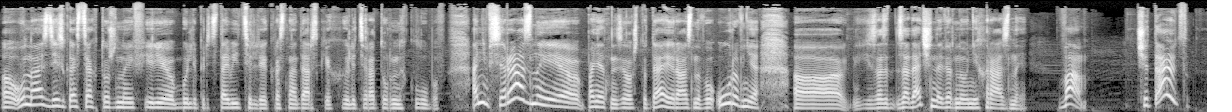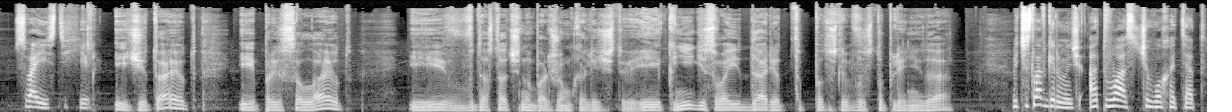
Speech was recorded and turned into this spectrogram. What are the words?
Э, у нас здесь в гостях тоже на эфире были представители краснодарских литературных клубов. Они все разные, понятное дело, что да, и разного уровня, э, и задачи, наверное, у них разные. Вам читают свои стихи? И читают, и присылают, и в достаточно большом количестве. И книги свои дарят после выступлений, да. Вячеслав Германович, от вас чего хотят?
